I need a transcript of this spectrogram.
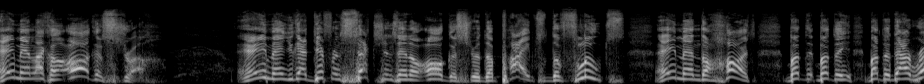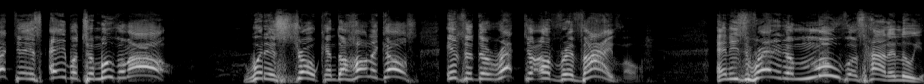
Amen. Like an orchestra. Amen. You got different sections in the orchestra, the pipes, the flutes, amen, the hearts. But the, but the but the director is able to move them all with his stroke. And the Holy Ghost is the director of revival. And he's ready to move us, hallelujah.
